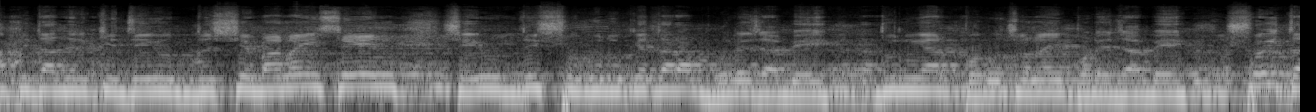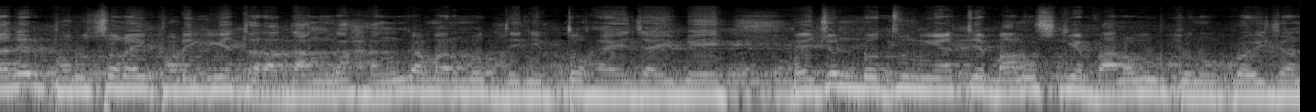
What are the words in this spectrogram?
আপনি তাদেরকে যে উদ্দেশ্যে বানাইছেন, সেই উদ্দেশ্যগুলোকে তারা ভুলে যাবে, দুনিয়ার প্ররোচনায় পড়ে যাবে। শৈতানের প্ররোচনায় পড়ে গিয়ে তারা দাঙ্গা হাঙ্গামার মধ্যে লিপ্ত হয়ে যাইবে। এজন্য দুনিয়াতে মানুষকে বানানোর কোনো প্রয়োজন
